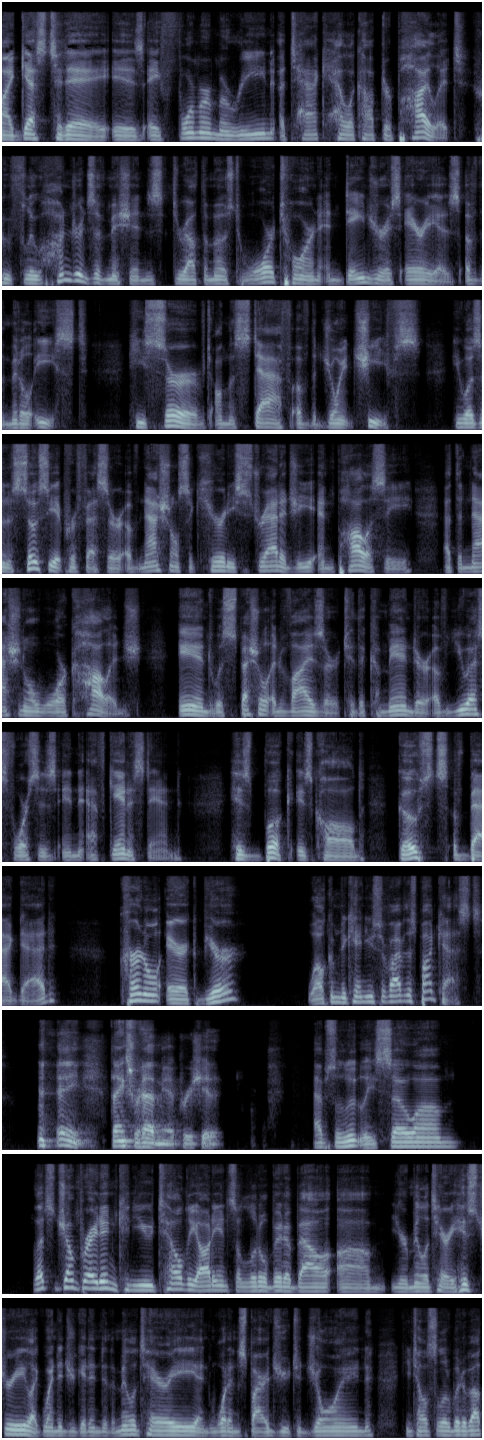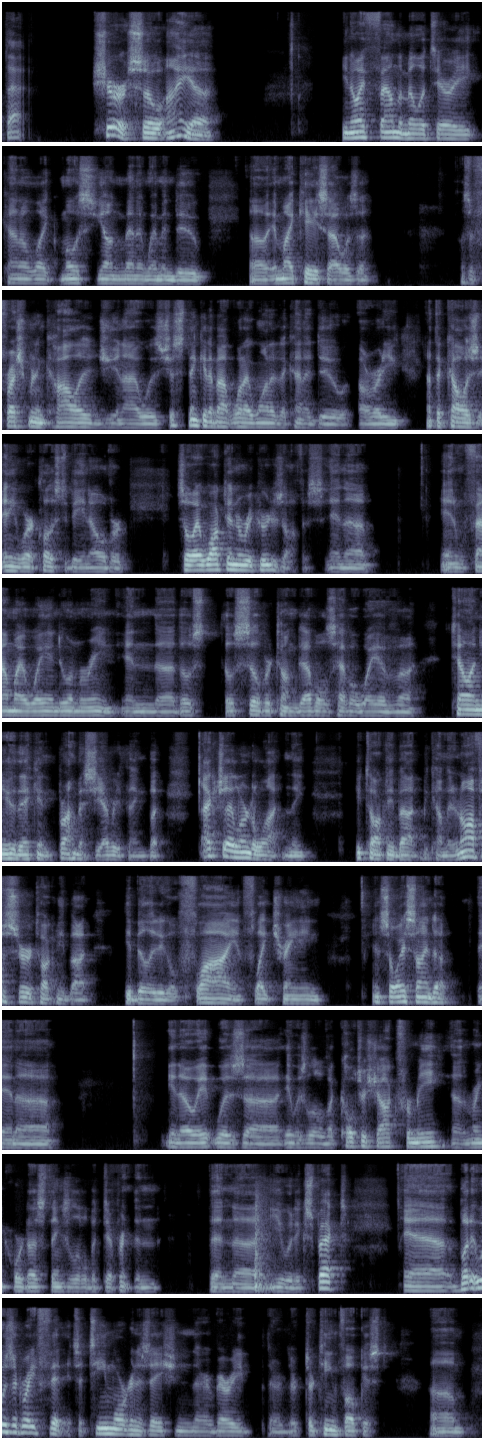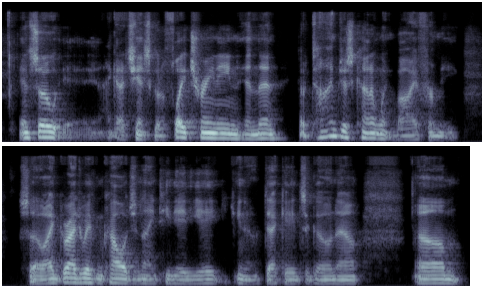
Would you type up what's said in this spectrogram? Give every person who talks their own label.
Speaker 1: My guest today is a former Marine attack helicopter pilot who flew hundreds of missions throughout the most war torn and dangerous areas of the Middle East. He served on the staff of the Joint Chiefs. He was an associate professor of national security strategy and policy at the National War College and was special advisor to the commander of U.S. forces in Afghanistan. His book is called Ghosts of Baghdad Colonel Eric Buer. Welcome to Can You Survive This podcast?
Speaker 2: Hey, thanks for having me. I appreciate it.
Speaker 1: Absolutely. So, um, let's jump right in. Can you tell the audience a little bit about um, your military history? Like, when did you get into the military and what inspired you to join? Can you tell us a little bit about that?
Speaker 2: Sure. So, I, uh, you know, I found the military kind of like most young men and women do. Uh, in my case, I was a was a freshman in college and I was just thinking about what I wanted to kind of do already. Not that college anywhere close to being over. So I walked into a recruiter's office and uh, and found my way into a Marine. And uh, those those silver tongued devils have a way of uh, telling you they can promise you everything. But actually, I learned a lot. And he talked to me about becoming an officer, talked to me about the ability to go fly and flight training. And so I signed up. And uh, you know, it was uh, it was a little of a culture shock for me. Uh, the Marine Corps does things a little bit different than than uh, you would expect, uh, but it was a great fit. It's a team organization. They're very they're they're, they're team focused, um, and so I got a chance to go to flight training, and then you know, time just kind of went by for me. So I graduated from college in 1988, you know, decades ago now. Um,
